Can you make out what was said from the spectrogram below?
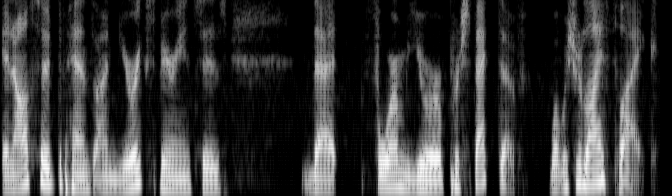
It also depends on your experiences that form your perspective. What was your life like?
